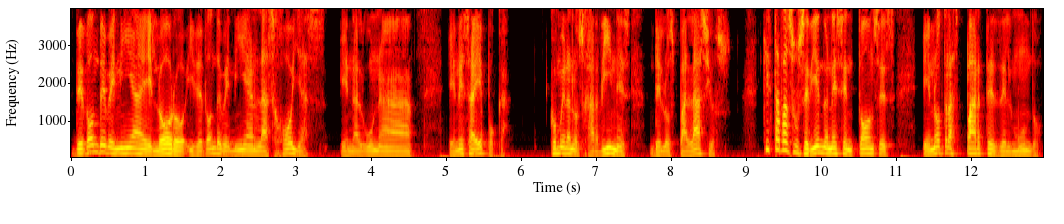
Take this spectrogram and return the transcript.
de dónde venía el oro y de dónde venían las joyas en alguna en esa época cómo eran los jardines de los palacios, qué estaba sucediendo en ese entonces en otras partes del mundo,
